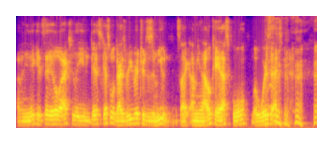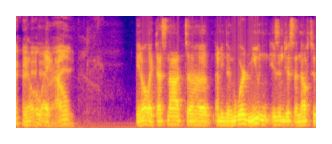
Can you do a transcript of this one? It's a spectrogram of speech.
I mean, they could say, oh, actually, guess guess what, guys? Reed Richards is a mutant. It's like, I mean, okay, that's cool, but where's the X Men? you know, like right. I don't. You know, like that's not. Uh, I mean, the word mutant isn't just enough to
